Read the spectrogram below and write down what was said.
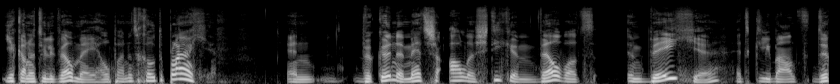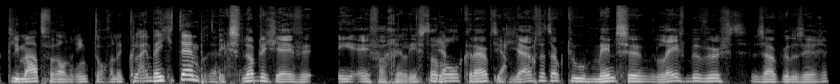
je kan natuurlijk wel meehelpen aan het grote plaatje. En we kunnen met z'n allen stiekem wel wat een beetje het klimaat, de klimaatverandering toch wel een klein beetje temperen. Ik snap dat je even in je evangelistenrol Ja. kruipt. Ik juich dat ook toe. Mensen, leef bewust, zou ik willen zeggen.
